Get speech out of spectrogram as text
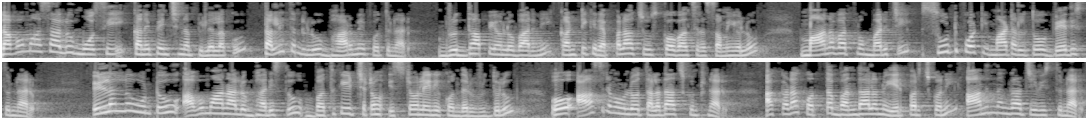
నవమాసాలు మోసి కనిపించిన పిల్లలకు తల్లిదండ్రులు భారమైపోతున్నారు. వృద్ధాప్యంలో వారిని కంటికి రెప్పలా చూసుకోవాల్సిన సమయంలో మానవత్వం మరిచి సూటిపోటి మాటలతో వేధిస్తున్నారు. ఇళ్ళల్లో ఉంటూ అవమానాలు భరిస్తూ బతుకీడ్చడం ఇష్టం లేని కొందరు వృద్ధులు ఓ ఆశ్రమంలో తలదాచుకుంటున్నారు. అక్కడ కొత్త బంధాలను ఏర్పరచుకొని ఆనందంగా జీవిస్తున్నారు.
